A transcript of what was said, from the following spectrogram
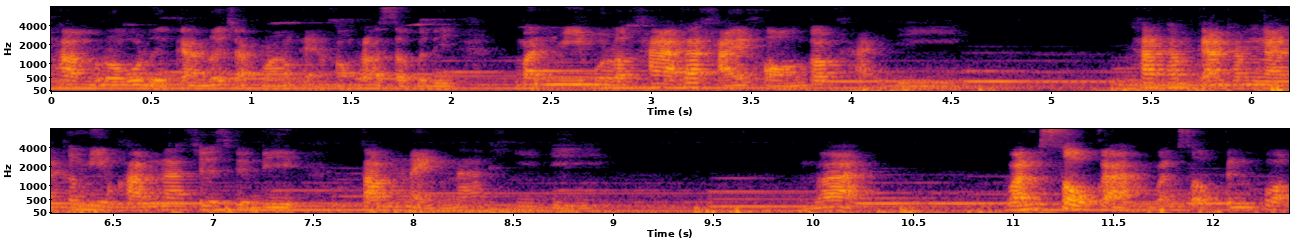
ความรู้หรือการรู้จักวางแผนของพระสบดี มันมีมูลค่าถ้าขายของก็ขายดี ถ้าทำการทำงานก็มีความน่าเชื่อถือดีตำแหน่งหน้าที่ดีเห็นว่าวันศุกร์อะวันศุกร์เป็นพวก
